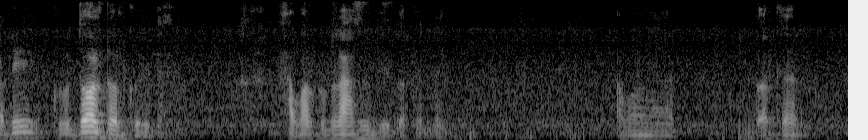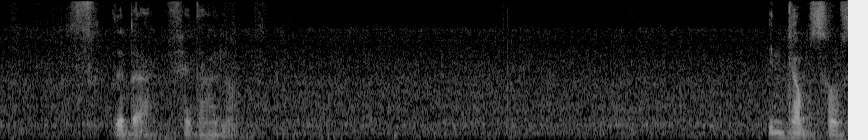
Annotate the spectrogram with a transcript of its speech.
আমি কোনো দল টল করি না, আমার কোনো রাজনীতির দরকার নেই। আমার দরকার যেটা, সেটা হলো ইনকাম সোর্স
